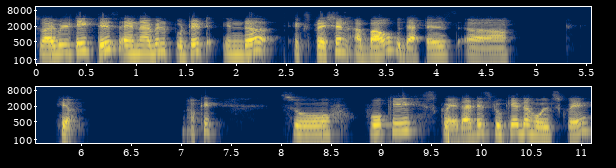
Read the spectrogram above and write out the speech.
So I will take this and I will put it in the expression above that is uh, here. Okay. So 4k square that is 2k the whole square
